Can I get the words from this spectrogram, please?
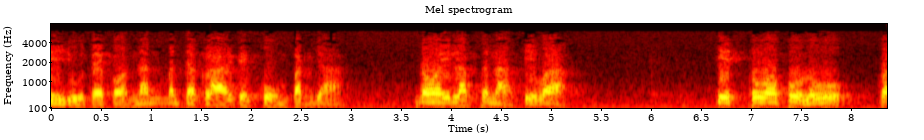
มีอยู่แต่ก่อนนั้น มันจะกลายเป็นภูมิปัญญา โดยลักษณะที่ว่า จิตตัวผู้รู้ก็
